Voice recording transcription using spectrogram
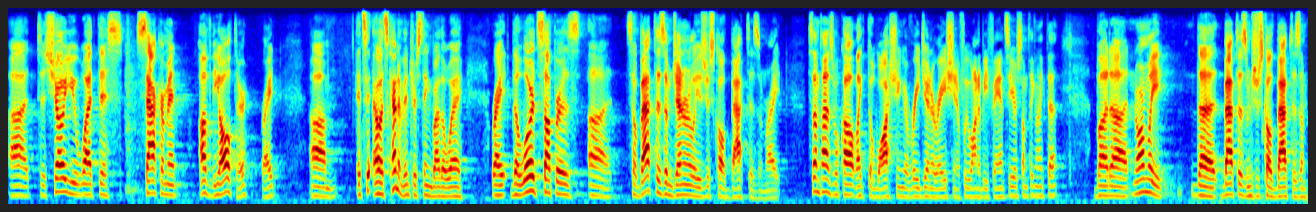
uh, to show you what this sacrament of the altar, right? Um, it's, oh, it's kind of interesting, by the way, right? The Lord's Supper is, uh, so baptism generally is just called baptism, right? Sometimes we'll call it like the washing of regeneration if we want to be fancy or something like that. But uh, normally, the baptism is just called baptism.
